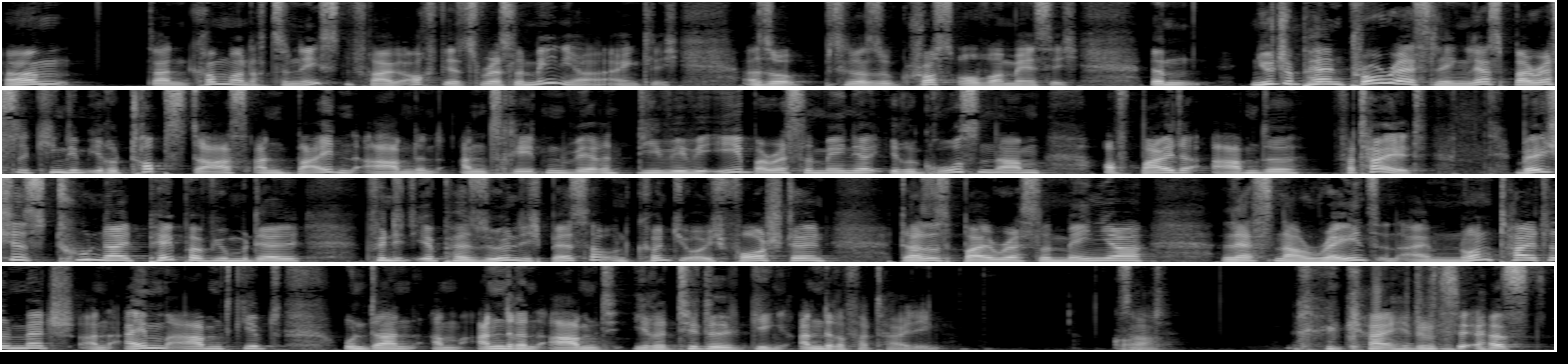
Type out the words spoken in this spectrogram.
Ähm, dann kommen wir noch zur nächsten Frage, auch jetzt WrestleMania eigentlich. Also, so Crossover-mäßig. Ähm, New Japan Pro Wrestling lässt bei Wrestle Kingdom ihre Topstars an beiden Abenden antreten, während die WWE bei WrestleMania ihre großen Namen auf beide Abende verteilt. Welches Two-Night Pay-Per-View-Modell findet ihr persönlich besser und könnt ihr euch vorstellen, dass es bei WrestleMania Lesnar Reigns in einem Non-Title-Match an einem Abend gibt und dann am anderen Abend ihre Titel gegen andere verteidigen? Gott. So. Kai, du zuerst.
